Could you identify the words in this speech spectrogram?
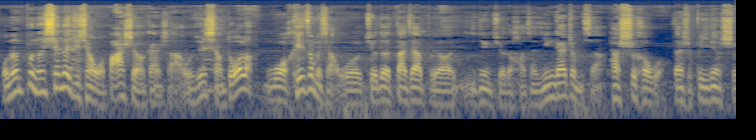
我们不能现在就想我八十要干啥？我觉得想多了。我可以这么想，我觉得大家不要一定觉得好像应该这么想，它适合我，但是不一定适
